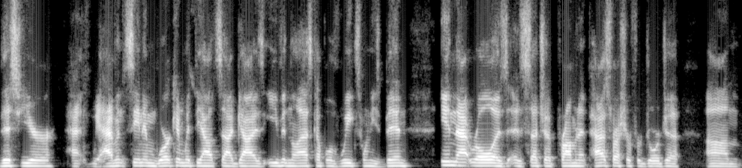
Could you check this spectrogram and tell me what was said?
this year. Ha- we haven't seen him working with the outside guys even the last couple of weeks when he's been in that role as as such a prominent pass rusher for Georgia. Um,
